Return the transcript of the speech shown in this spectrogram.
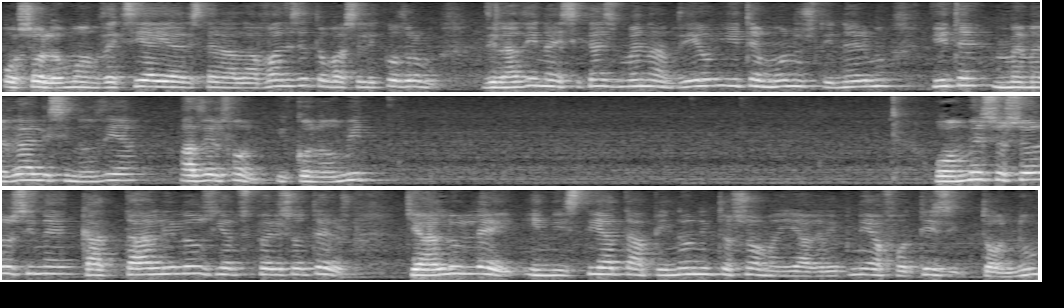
ο Σολομών δεξιά ή αριστερά, αλλά βάλιζε το βασιλικό δρόμο. Δηλαδή να ησυχάζεις με έναν δύο, είτε μόνος στην έρημο, είτε με μεγάλη συνοδεία αδελφών. Οικονομή Ο μέσος όρος είναι κατάλληλος για τους περισσότερους. Και αλλού λέει η νηστεία ταπεινώνει το σώμα, η αγρυπνία φωτίζει το νου,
